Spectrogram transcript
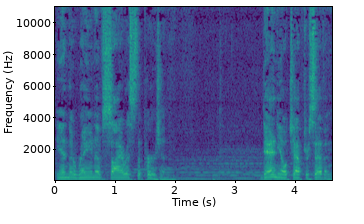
in the reign of Cyrus the Persian. Daniel chapter 7.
